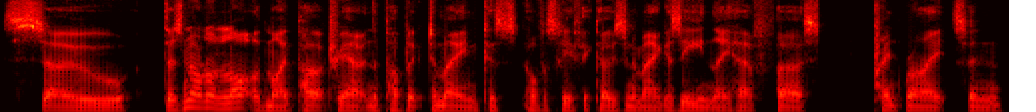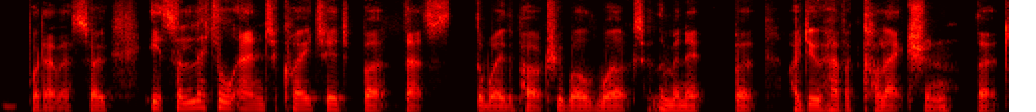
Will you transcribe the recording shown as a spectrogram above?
So there's not a lot of my poetry out in the public domain because obviously, if it goes in a magazine, they have first print rights and whatever. So it's a little antiquated, but that's the way the poetry world works at the minute but I do have a collection that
